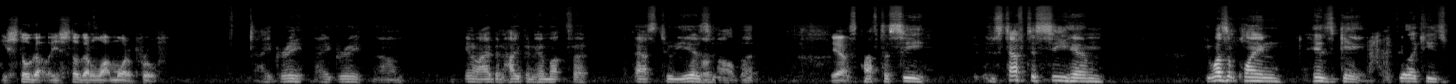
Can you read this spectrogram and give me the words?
He's still got he's still got a lot more to prove. I agree. I agree. Um, you know, I've been hyping him up for the past two years Mhm. and all, but Yeah. it's tough to see. It's tough to see him. He wasn't playing his game. I feel like he's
